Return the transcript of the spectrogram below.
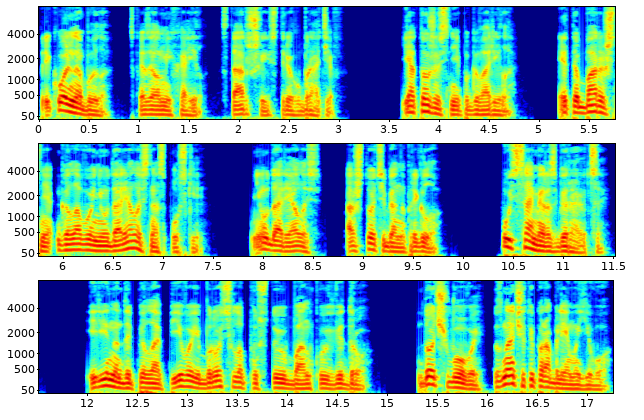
Прикольно было», – сказал Михаил, старший из трех братьев. Я тоже с ней поговорила. Эта барышня головой не ударялась на спуске? Не ударялась. А что тебя напрягло? Пусть сами разбираются. Ирина допила пиво и бросила пустую банку в ведро. Дочь Вовы, значит и проблемы его.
